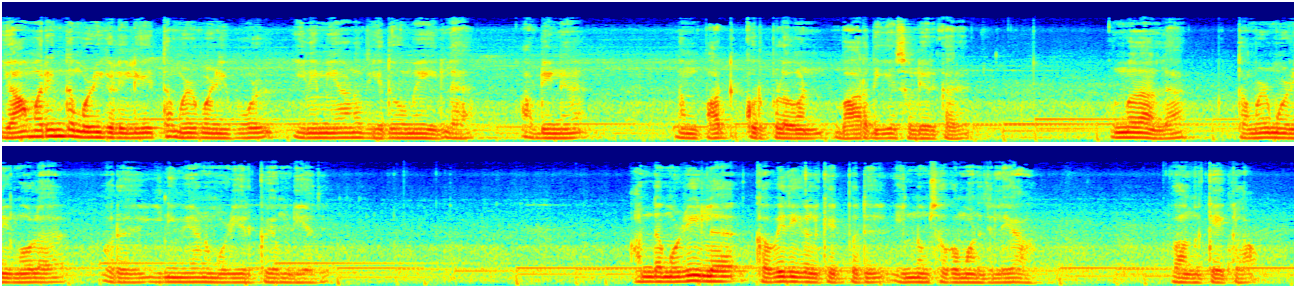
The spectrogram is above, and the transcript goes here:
யாமறிந்த மொழிகளிலே தமிழ் மொழி போல் இனிமையானது எதுவுமே இல்லை அப்படின்னு நம் பாட்டுக்குறுப்புலவன் பாரதியே சொல்லியிருக்காரு. உண்மைதான் இல்லை தமிழ் மொழி போல் ஒரு இனிமையான மொழி இருக்கவே முடியாது. அந்த மொழியில் கவிதைகள் கேட்பது இன்னும் சுகமானது இல்லையா? வாங்க கேட்கலாம்.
